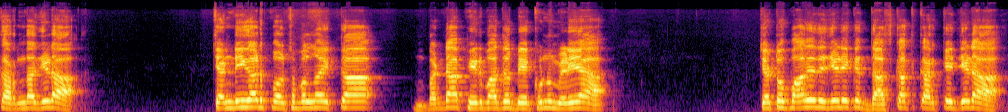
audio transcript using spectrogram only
ਕਰਨ ਦਾ ਜਿਹੜਾ ਚੰਡੀਗੜ੍ਹ ਪੁਲਿਸ ਵੱਲੋਂ ਇੱਕ ਵੱਡਾ ਫੇਰਬਦਲ ਵੇਖਣ ਨੂੰ ਮਿਲਿਆ। ਚਟੋਪਾਧੇ ਦੇ ਜਿਹੜੇ ਕਿ ਦਸਕਤ ਕਰਕੇ ਜਿਹੜਾ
